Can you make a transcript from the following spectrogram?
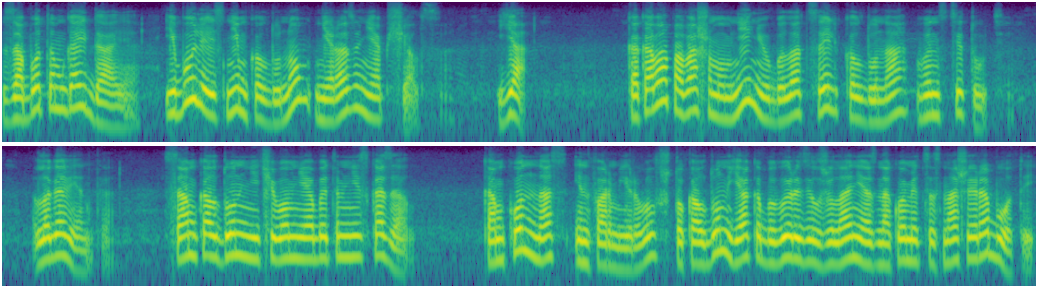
заботам Гайдая – и более с ним колдуном ни разу не общался. Я. Какова, по вашему мнению, была цель колдуна в институте? Логовенко. Сам колдун ничего мне об этом не сказал. Комкон нас информировал, что колдун якобы выразил желание ознакомиться с нашей работой,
